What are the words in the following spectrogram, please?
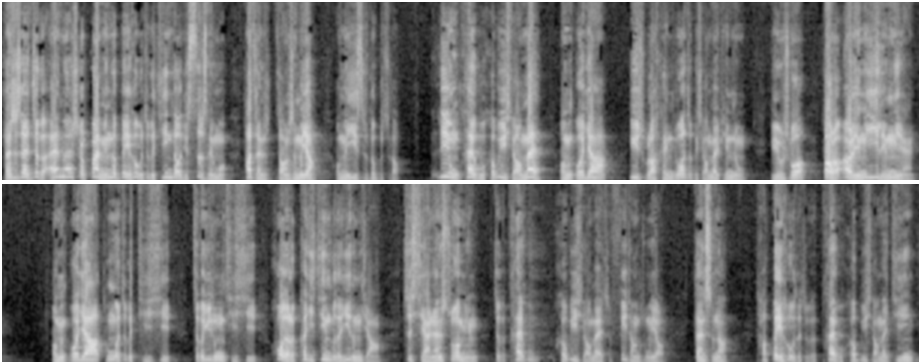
但是在这个 MS 二冠名的背后，这个基因到底是什么？它长长什么样？我们一直都不知道。利用太谷核不育小麦，我们国家育出了很多这个小麦品种。比如说，到了二零一零年，我们国家通过这个体系，这个育种体系。获得了科技进步的一等奖，这显然说明这个太谷核不育小麦是非常重要。但是呢，它背后的这个太谷核不育小麦基因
